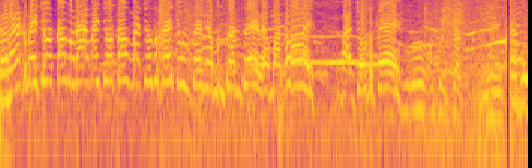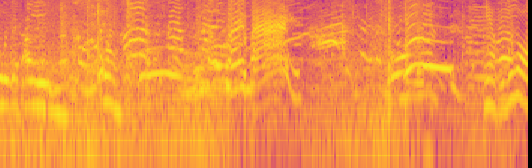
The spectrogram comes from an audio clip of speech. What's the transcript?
มานะก็ไม่โจตต้องมานะไม่โจต้องมาโจสเต้โจสเต้แบบมันเต้นเต้แบบมันเลย มาโจสเต้ไฟไหม้เนี่ยคุณผู้ชม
